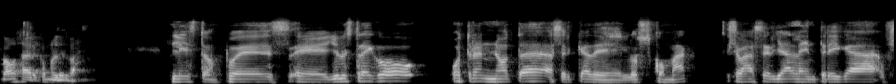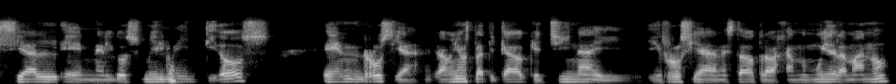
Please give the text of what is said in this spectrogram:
vamos a ver cómo les va. Listo, pues eh, yo les traigo otra nota acerca de los COMAC. Se va a hacer ya la entrega oficial en el 2022 en Rusia. Habíamos platicado que China y, Rusia han estado trabajando muy de la mano.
